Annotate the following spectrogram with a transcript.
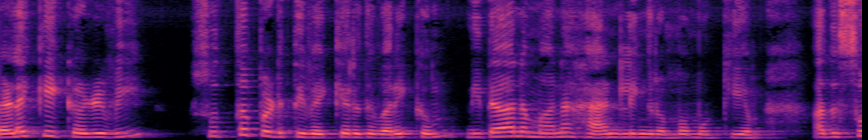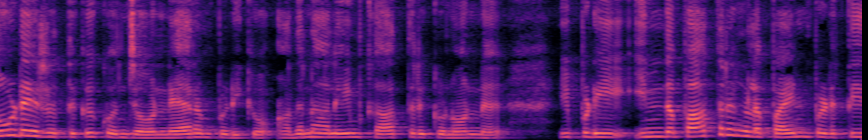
விளக்கி கழுவி சுத்தப்படுத்தி வைக்கிறது வரைக்கும் நிதானமான ஹேண்ட்லிங் ரொம்ப முக்கியம். அது சூடேறதுக்கு கொஞ்சம் நேரம் பிடிக்கும். அதனாலேயும் காத்திருக்கணும்னு. இப்படி இந்த பாத்திரங்களை பயன்படுத்தி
